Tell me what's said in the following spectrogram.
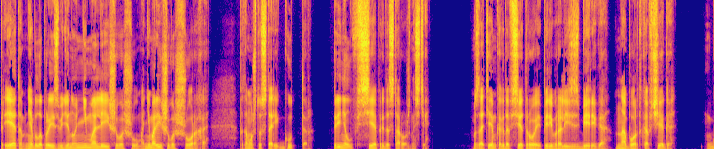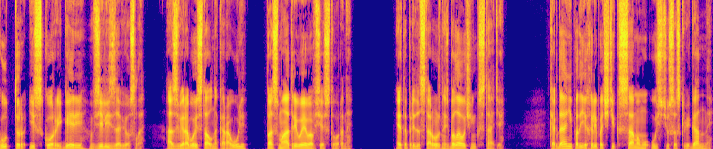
При этом не было произведено ни малейшего шума, ни малейшего шороха, потому что старик Гуттер принял все предосторожности. Затем, когда все трое перебрались с берега на борт ковчега, Гуттер и скорый Герри взялись за весла, а Зверобой стал на карауле, посматривая во все стороны. Эта предосторожность была очень кстати. Когда они подъехали почти к самому устью Сосквиганны,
